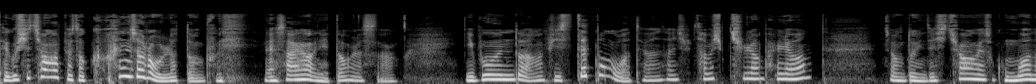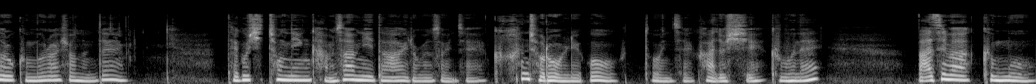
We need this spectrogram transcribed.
대구시청 앞에서 큰 절을 올렸던 분의 사연이 떠올랐어요. 이분도 아마 비슷했던 것 같아요. 한 30, 37년, 8년 정도 이제 시청에서 공무원으로 근무를 하셨는데, 대구시청님 감사합니다. 이러면서 이제 큰 절을 올리고, 또 이제 그 아저씨, 그분의 마지막 근무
